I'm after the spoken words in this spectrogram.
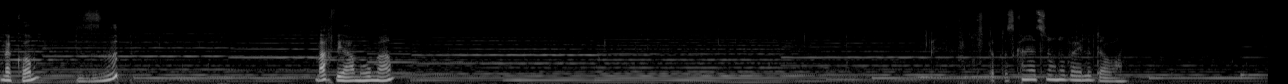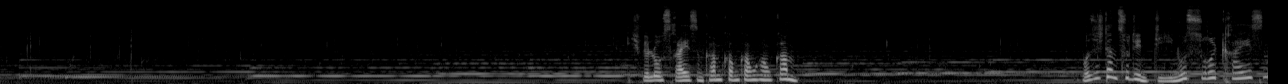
Na komm. Zip. Mach, wir haben Hunger. Ich glaube, das kann jetzt noch eine Weile dauern. Ich will losreisen. Komm, komm, komm, komm, komm. Muss ich dann zu den Dinos zurückreisen?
